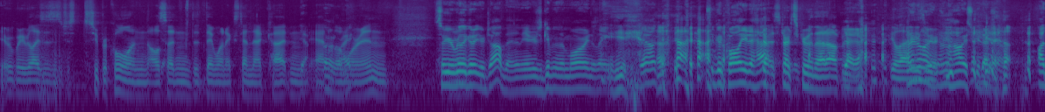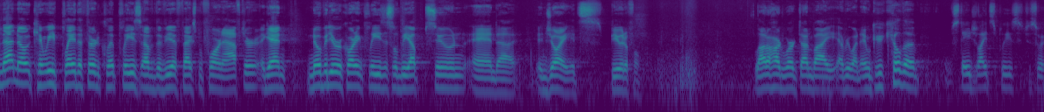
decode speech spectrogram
everybody realizes it's just super cool, and all of a sudden they want to extend that cut and Yeah. add Oh, a little right. more in. So you're really good at your job then, and you're just giving them more, and you're like, Yeah. yeah, okay. it's a good quality to have. Start screwing that up. Yeah, yeah. Feel a lot I don't, know, I don't know how I screwed that up. On that note, can we play the third clip, please, of the VFX before and after? Again, no video recording, please. This will be up soon, and uh, enjoy. It's beautiful. A lot of hard work done by everyone. And we could kill the stage lights, please, just so we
